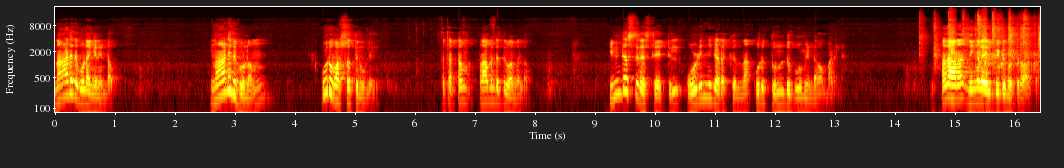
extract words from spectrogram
നാടിന് ഗുണം എങ്ങനെ ഉണ്ടാവും നാടിന് ഗുണം ഒരു വർഷത്തിനുള്ളിൽ. ചട്ടം പ്രാബല്യത്തിൽ വന്നല്ലോ. ഇൻഡസ്ട്രിയൽ എസ്റ്റേറ്റിൽ ഒഴിഞ്ഞു കിടക്കുന്ന ഒരു തുണ്ട് ഭൂമി ഉണ്ടാവാൻ പാടില്ല. അതാണ് നിങ്ങളെ ഏൽപ്പിക്കുന്ന ഉത്തരവാദിത്വം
